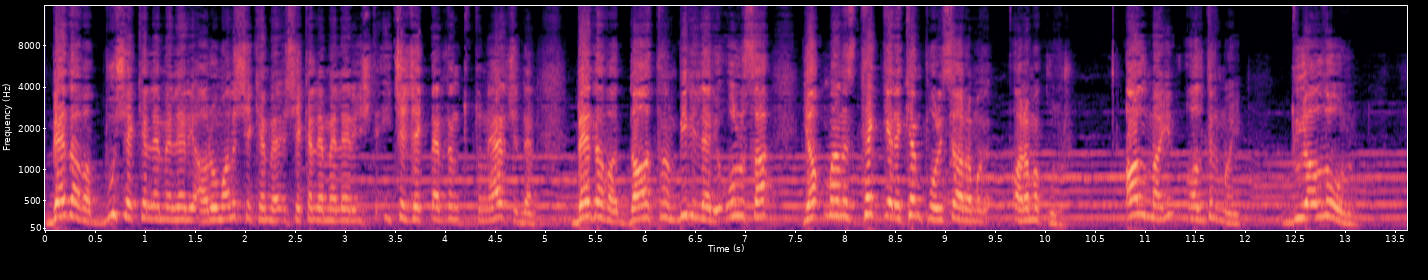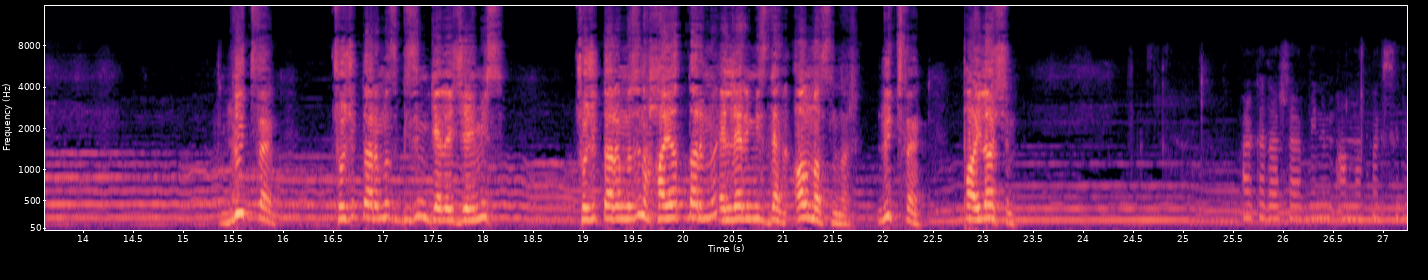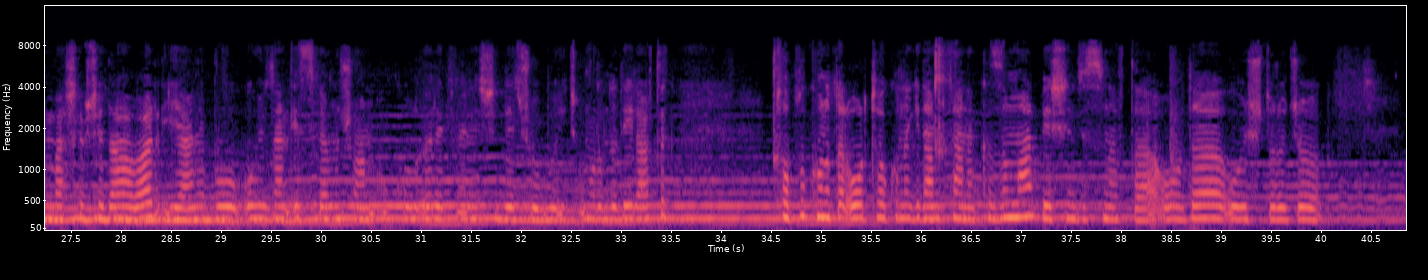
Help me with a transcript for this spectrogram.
bedava bu şekerlemeleri, aromalı şekeme, şekerlemeleri işte içeceklerden tutun her şeyden bedava dağıtan birileri olursa yapmanız tek gereken polisi arama, aramak olur. Almayın, aldırmayın. Duyarlı olun. Lütfen çocuklarımız bizim geleceğimiz. Çocuklarımızın hayatlarını ellerimizden almasınlar. Lütfen paylaşın. Arkadaşlar benim anlatmak istediğim başka bir şey daha var. Yani bu o yüzden Esra'nın şu an okul öğretmeni şiddet şu bu hiç umurumda değil artık. Toplu konutlar ortaokuluna giden bir tane kızım var. 5. sınıfta orada uyuşturucu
